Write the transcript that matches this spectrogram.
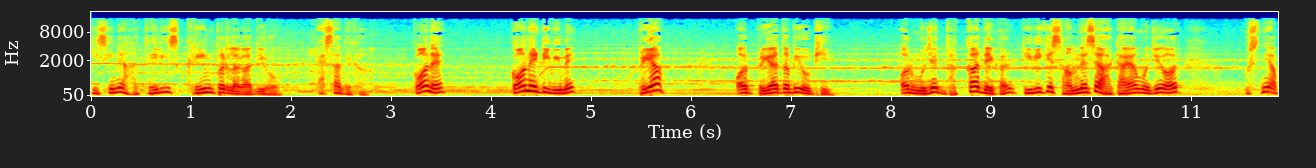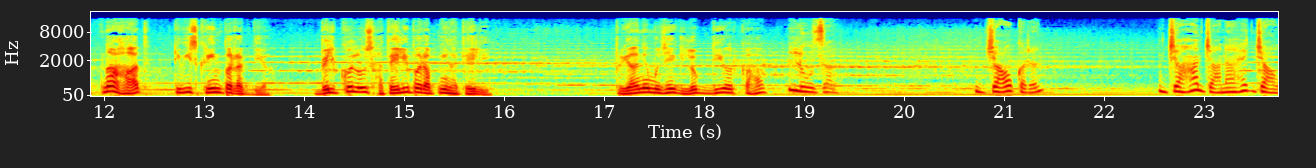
किसी ने हथेली स्क्रीन पर लगा दी हो ऐसा दिखा। कौन है? कौन है टीवी में? प्रिया? और प्रिया तभी उठी और मुझे धक्का देकर टीवी के सामने से हटाया मुझे और उसने अपना हाथ टीवी स्क्रीन पर रख दिया। बिल्कुल उस हथेली पर अपनी हथेली। प्रिया ने मुझे एक लुक दी और कहा, लूजर, जाओ करण। जहाँ जाना है जाओ।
